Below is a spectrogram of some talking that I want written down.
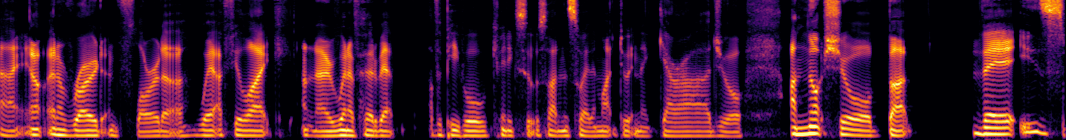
uh, in, a, in, a, road in Florida, where I feel like, I don't know, when I've heard about other people committing suicide in this way, they might do it in their garage or I'm not sure, but there is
